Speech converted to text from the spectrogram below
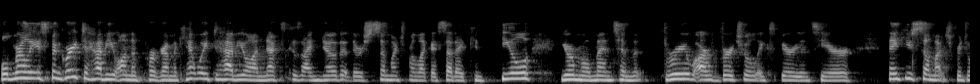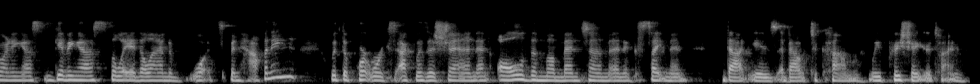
Well, Murli, it's been great to have you on the program. I can't wait to have you on next because I know that there's so much more. Like I said, I can feel your momentum through our virtual experience here. Thank you so much for joining us, giving us the lay of the land of what's been happening with the Portworx acquisition and all of the momentum and excitement that is about to come. We appreciate your time.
